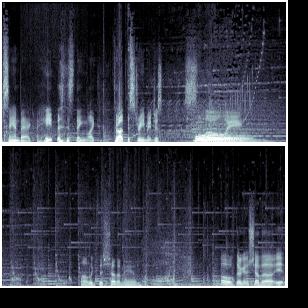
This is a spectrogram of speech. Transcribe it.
sandbag. I hate this thing. Like throughout the stream, it just slowly. Oh, look at the shove man. Oh, they're gonna shove it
